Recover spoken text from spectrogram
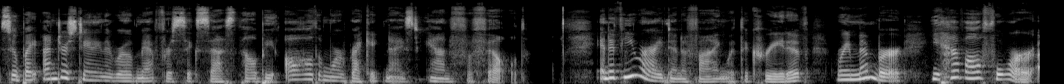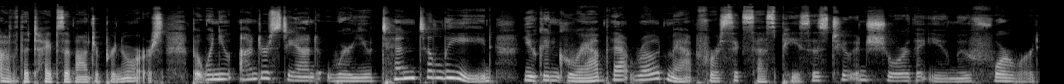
So by understanding the roadmap for success, they'll be all the more recognized and fulfilled. And if you are identifying with the creative, remember you have all four of the types of entrepreneurs. But when you understand where you tend to lead, you can grab that roadmap for success pieces to ensure that you move forward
